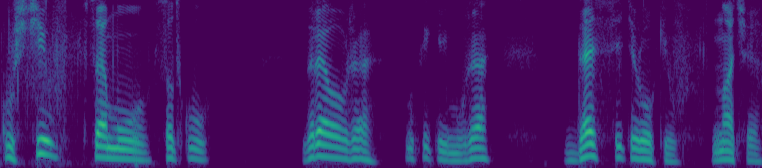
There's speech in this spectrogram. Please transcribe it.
кущів в цьому садку. Дерева вже, ну скільки йому вже 10 років, наче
